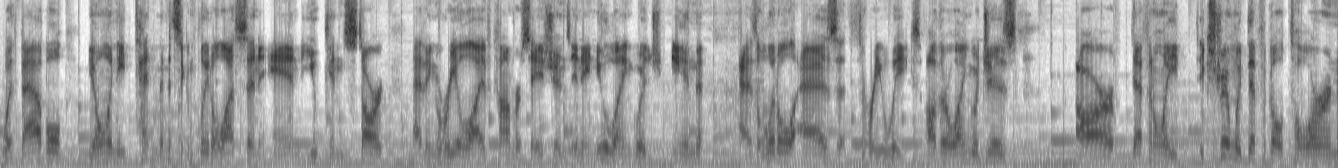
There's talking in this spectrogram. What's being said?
With Babbel, you only need 10 minutes to complete a lesson and you can start having real-life conversations in a new language in as little as 3 weeks. Other languages are definitely extremely difficult to learn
